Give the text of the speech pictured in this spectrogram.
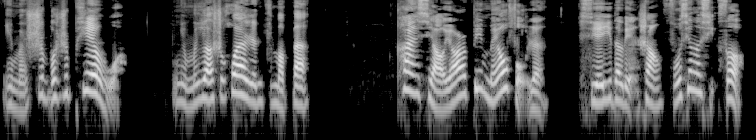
你们是不是骗我？你们要是坏人怎么办？看小瑶儿并没有否认，邪医的脸上浮现了喜色。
